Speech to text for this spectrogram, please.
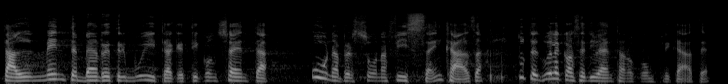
talmente ben retribuita che ti consenta una persona fissa in casa, tutte e due le cose diventano complicate.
